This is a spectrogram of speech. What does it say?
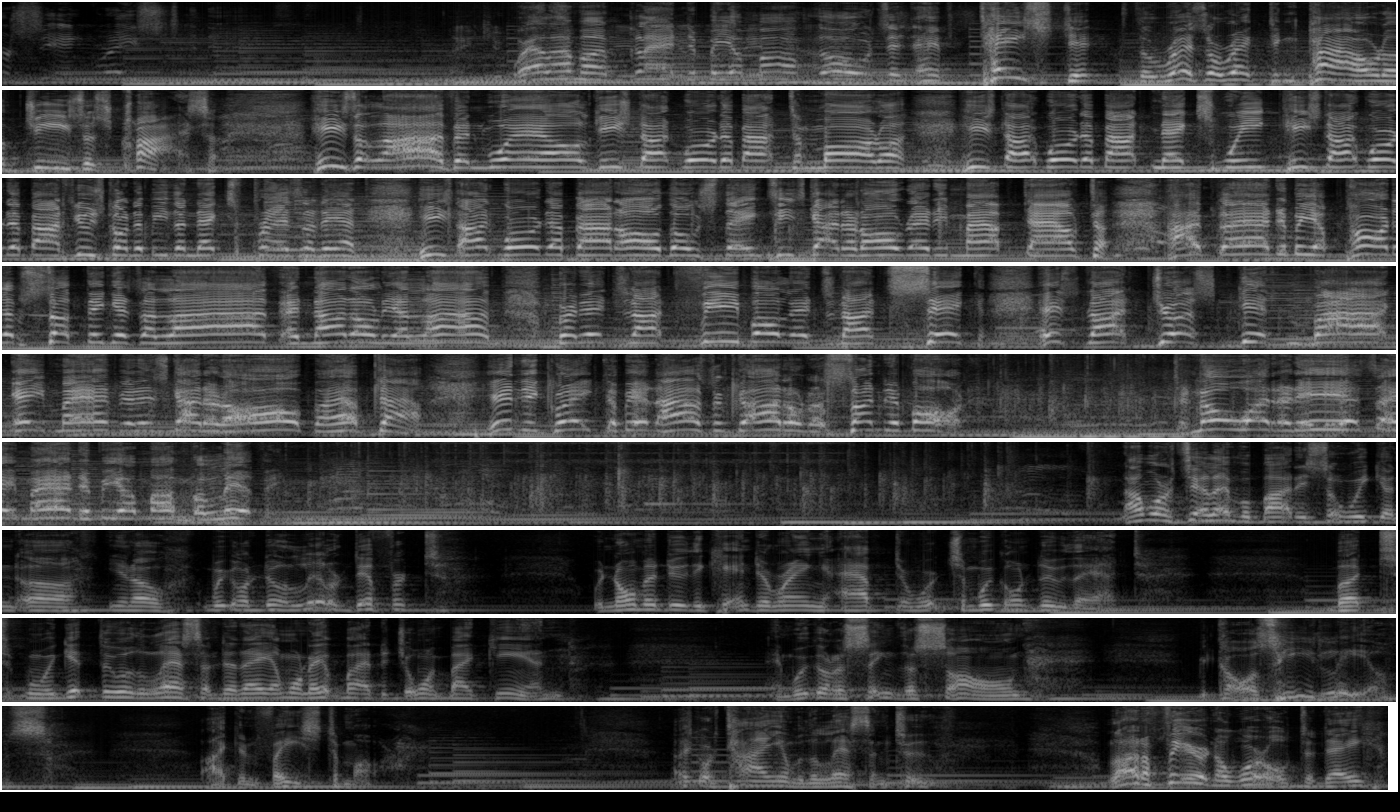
mercy and grace today. Well, I'm uh, glad to be among those that have tasted the resurrecting power of Jesus Christ. He's alive and well. He's not worried about tomorrow. He's not worried about next week. He's not worried about who's going to be the next president. He's not worried about all those things. He's got it already mapped out. I'm glad to be a part of something that's alive and not only alive, but it's not feeble, it's not sick, it's not just getting by. Amen. But it's got it all mapped out. Isn't it great to be in the house of God on a Sunday morning? To know what it is, amen, to be among the living. I want to tell everybody so we can, uh, you know, we're going to do a little different. We normally do the candy ring afterwards, and we're going to do that. But when we get through the lesson today, I want everybody to join back in, and we're going to sing the song because He lives. I can face tomorrow. That's going to tie in with the lesson too. A lot of fear in the world today.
